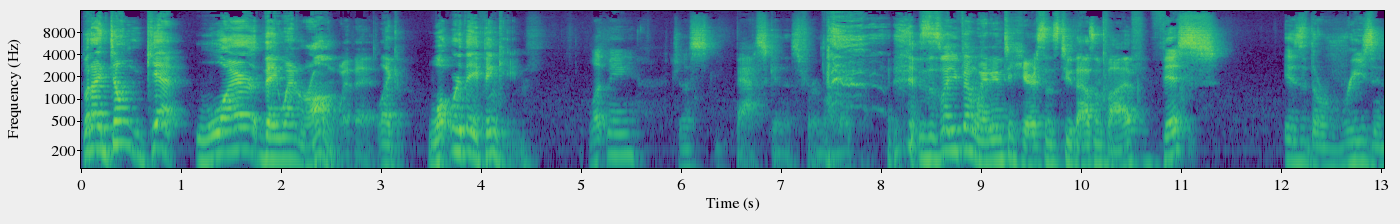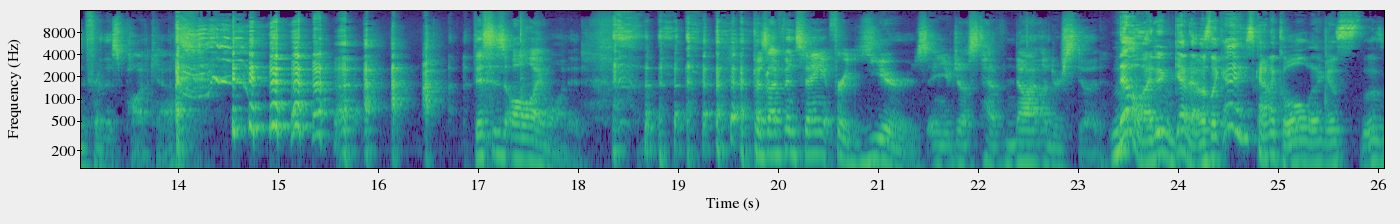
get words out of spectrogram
but I don't get where they went wrong with it. Like, what were they thinking? Let me Just bask in this for a moment. Is this what you've been waiting to hear since 2005? this is the reason for this podcast. this is all I wanted. Because I've been saying it for years and you just have not understood. No, I didn't get it. I was like, hey, he's kind of cool. I guess this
